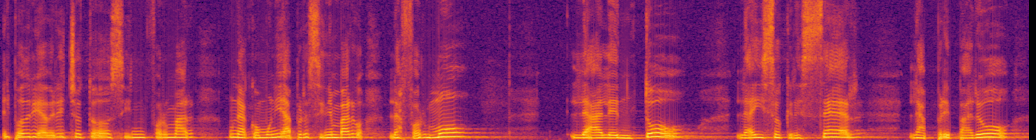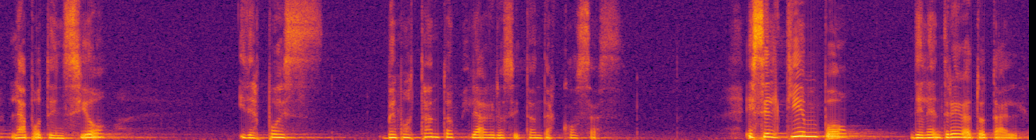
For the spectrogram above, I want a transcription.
Él podría haber hecho todo sin formar una comunidad, pero sin embargo la formó, la alentó, la hizo crecer, la preparó, la potenció. Y después vemos tantos milagros y tantas cosas. Es el tiempo de la entrega total.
